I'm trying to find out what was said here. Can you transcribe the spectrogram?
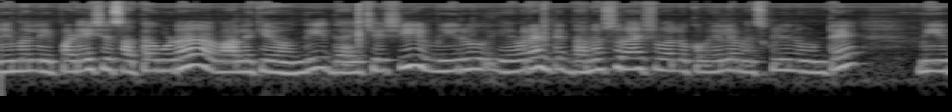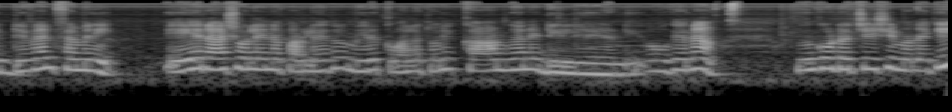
మిమ్మల్ని పడేసే సత్తా కూడా వాళ్ళకే ఉంది. దయచేసి మీరు ఎవరంటే ధనుసు రాశి వాళ్ళు ఒకవేళ మెస్కులిన్ ఉంటే మీ డివైన్ ఫెమిని ఏ రాశి వాళ్ళైనా పర్లేదు మీరు వాళ్ళతోని కామ్గానే డీల్ చేయండి. ఓకేనా? ఇంకోటి వచ్చేసి మనకి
